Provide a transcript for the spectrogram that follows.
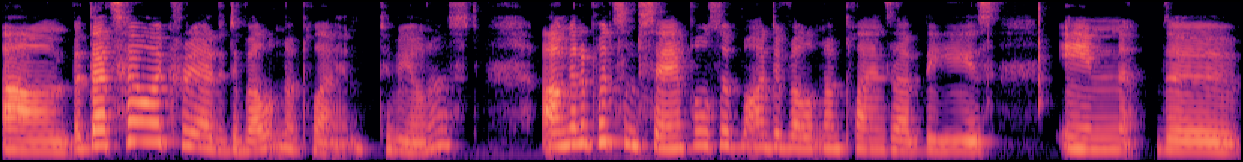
Um, but that's how I create a development plan, to be honest. I'm going to put some samples of my development plans over the years in the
